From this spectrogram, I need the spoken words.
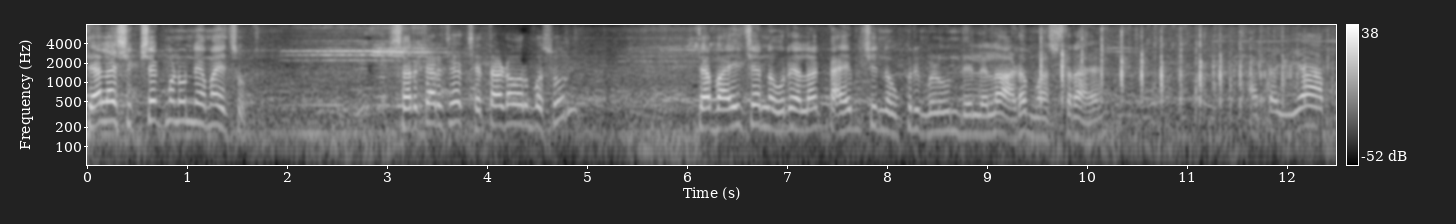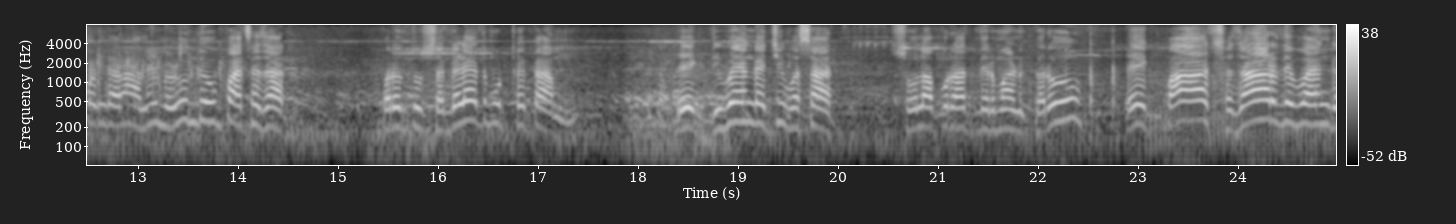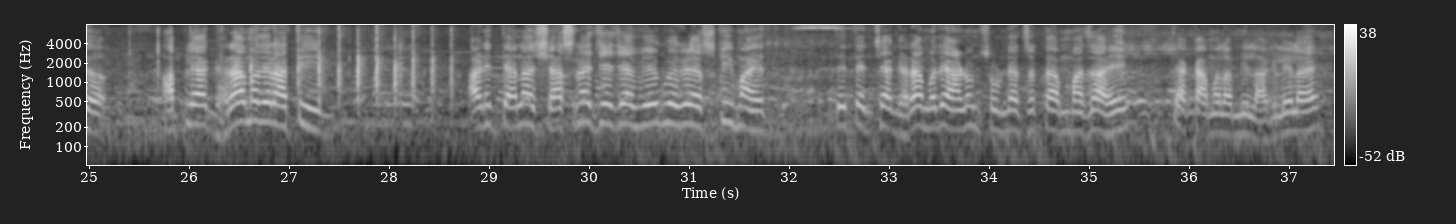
त्याला शिक्षक म्हणून नेमायचं होतं. सरकारच्या छताडावर बसून त्या बाईच्या नवऱ्याला कायमची नोकरी मिळवून दिलेला आडम मास्तर आहे. आता या अपंगांना आम्ही मिळवून देऊ पाच हजार. परंतु सगळ्यात मोठं काम एक दिव्यांगाची वसाहत सोलापुरात निर्माण करू. एक पाच हजार दिव्यांग आपल्या घरामध्ये राहतील. आणि त्यांना शासनाच्या ज्या वेगवेगळ्या स्कीम आहेत ते त्यांच्या घरामध्ये आणून सोडण्याचं काम माझं आहे. त्या कामाला मी लागलेला आहे.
